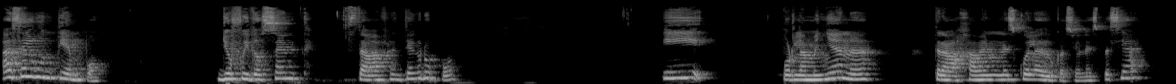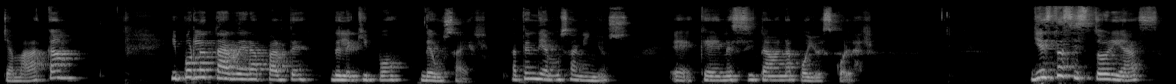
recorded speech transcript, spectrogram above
Hace algún tiempo, yo fui docente, estaba frente a grupo y por la mañana trabajaba en una escuela de educación especial llamada CAM y por la tarde era parte del equipo de USAER. Atendíamos a niños eh, que necesitaban apoyo escolar. Y estas historias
